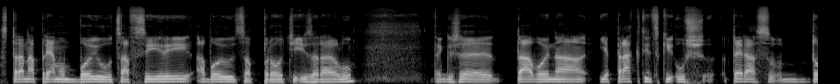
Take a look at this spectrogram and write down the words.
strana priamo bojujúca v Sýrii a bojujúca proti Izraelu. Takže tá vojna je prakticky už teraz do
